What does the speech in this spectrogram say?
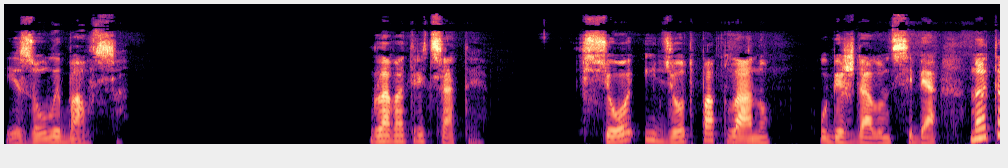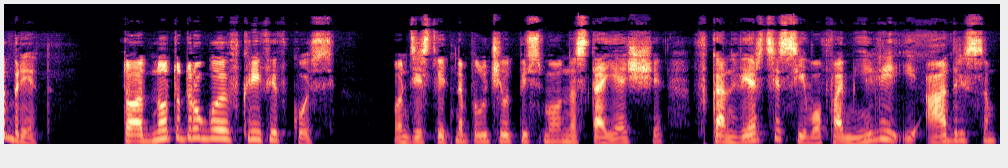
И заулыбался. Глава 30. «Все идет по плану», — убеждал он себя. «Но это бред. То одно, то другое в крифе в кось. Он действительно получил письмо, настоящее, в конверте с его фамилией и адресом.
